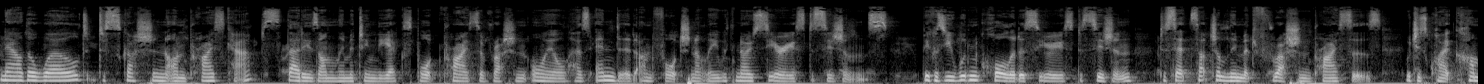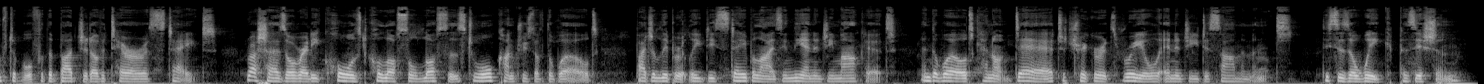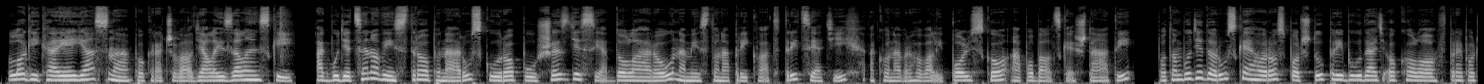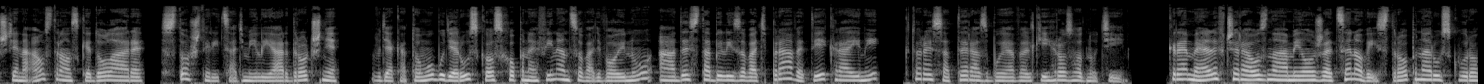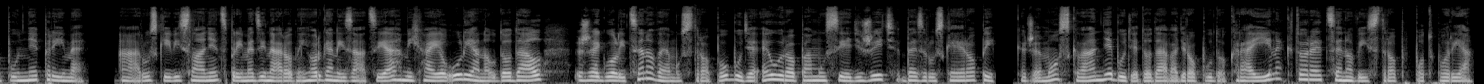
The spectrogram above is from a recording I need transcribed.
Now the world discussion on price caps, that is on limiting the export price of Russian oil, has ended, unfortunately, with no serious decisions. Because you wouldn't call it a serious decision to set such a limit for Russian prices, which is quite comfortable for the budget of a terrorist state. Russia has already caused colossal losses to all countries of the world by deliberately destabilizing the energy market, and the world cannot dare to trigger its real energy disarmament. This is a weak position. Logika je jasná, pokračoval ďalej Zelenský. Ak bude cenový strop na ruskú ropu 60 dolárov namiesto napríklad 30, ako navrhovali Poľsko a pobaltské štáty, potom bude do ruského rozpočtu pribúdať okolo v prepočte na austrálske doláre 140 miliárd ročne. Vďaka tomu bude Rusko schopné financovať vojnu a destabilizovať práve tie krajiny, ktoré sa teraz boja veľkých rozhodnutí. Kremel včera oznámil, že cenový strop na ruskú ropu nepríjme. A ruský vyslanec pri medzinárodných organizáciách Michail Ulianov dodal, že kvôli cenovému stropu bude Európa musieť žiť bez ruskej ropy, keďže Moskva nebude dodávať ropu do krajín, ktoré cenový strop podporia.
